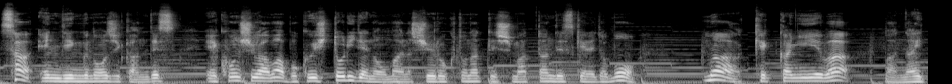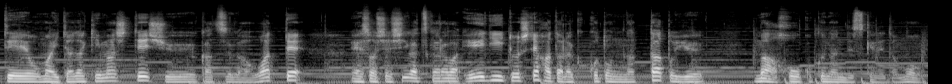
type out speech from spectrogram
さあ、エンディングのお時間です。えー、今週はまあ僕一人でのまあ収録となってしまったんですけれども、まあ結果に言えば、まあ、内定をまあいただきまして、就活が終わって、えー、そして4月からは AD として働くことになったという、まあ報告なんですけれども、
